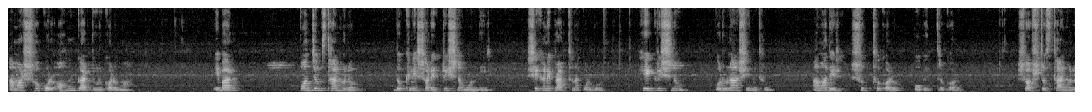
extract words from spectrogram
আমার সকল অহংকার দূর করো, মা। এবার পঞ্চম স্থান হলো দক্ষিণেশ্বরের কৃষ্ণ মন্দির। সেখানে প্রার্থনা করব। হে কৃষ্ণ, করুণা সিন্ধু, আমাদের শুদ্ধ করো, পবিত্র করো। ষষ্ঠ স্থান হল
